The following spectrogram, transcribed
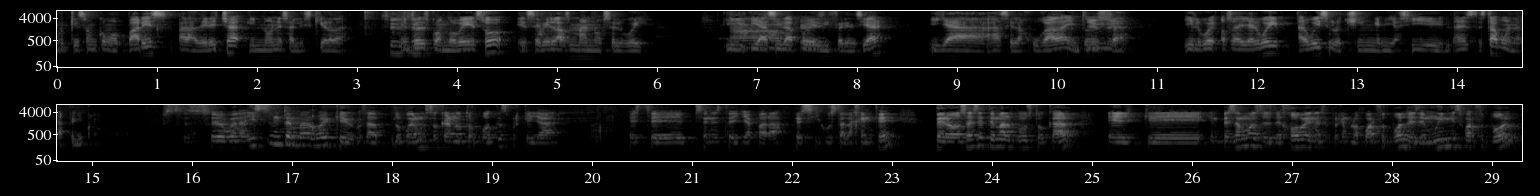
porque son como pares a la derecha y nones a la izquierda. Sí, Entonces, sí. cuando ve eso, eh, se ve las manos el güey. Y, y Ah, así la ok. puedes diferenciar y ya hace la jugada y entonces, o sea, y el güey, o sea, y al güey, al güey se lo chinguen y así, es- está buena la película. pues, se ve buena. Y este es un tema, güey, que, o sea, lo podemos tocar en otro podcast porque ya, este, pues en este ya para ver si gusta a la gente. Pero, o sea, ese tema lo podemos tocar, el que empezamos desde jóvenes, por ejemplo, a jugar fútbol, desde muy niños jugar fútbol,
